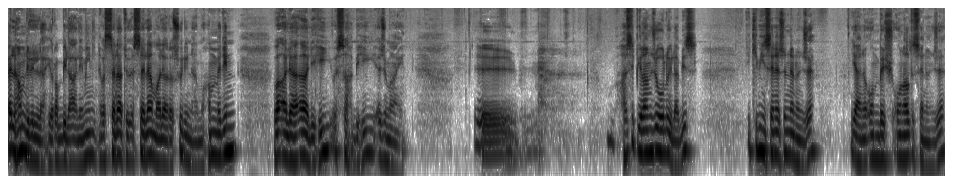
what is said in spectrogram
Elhamdülillahi rabbil alamin ve salatu vesselamu ala resulina Muhammedin ve ala alihi ve sahbihi ecmaîn. Ee, Hasip Yılancıoğlu'yla biz 2000 senesinden önce yani 15-16 sene önce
